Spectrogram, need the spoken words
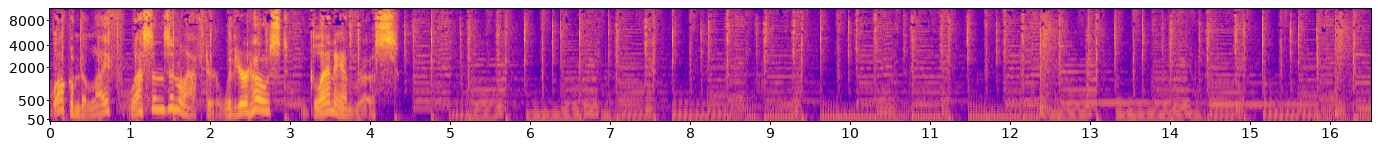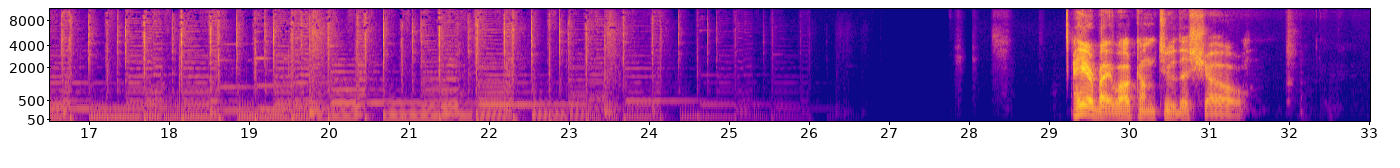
Welcome to Life, Lessons, and Laughter with your host, Glenn Ambrose. Hey everybody, welcome to the show.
